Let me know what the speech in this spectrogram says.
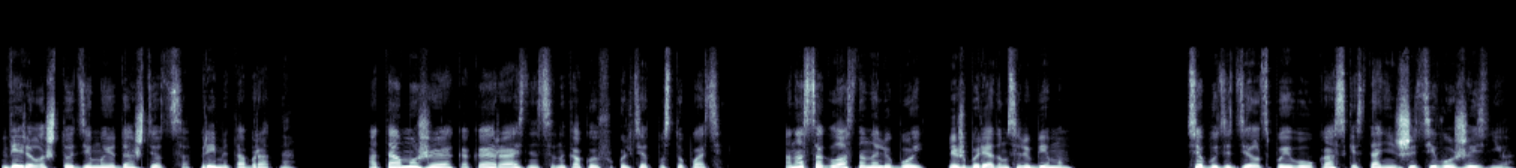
Верила, что Дима ее дождется, примет обратно. А там уже какая разница, на какой факультет поступать. Она согласна на любой, лишь бы рядом с любимым. Все будет делать по его указке, станет жить его жизнью.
